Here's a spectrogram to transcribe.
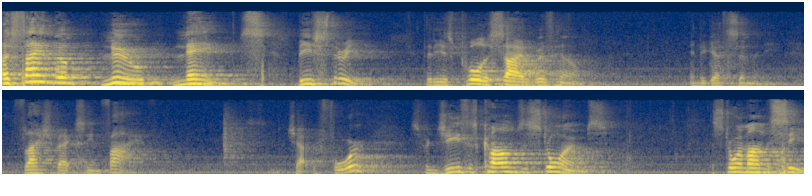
assigned them new names. These three that he has pulled aside with him into Gethsemane. Flashback scene 5. Chapter 4 is when Jesus calms the storms, the storm on the sea.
